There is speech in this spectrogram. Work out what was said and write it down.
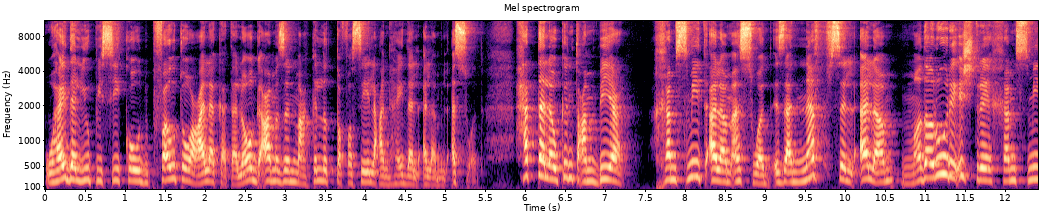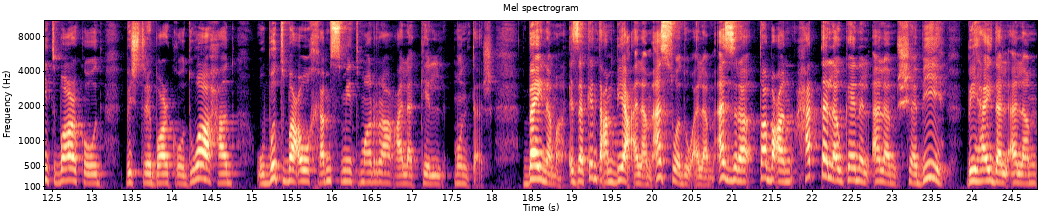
وهيدا ال UPC code بفوته على كتالوج امازون مع كل التفاصيل عن هيدا القلم الأسود. حتى لو كنت عم بيع 500 قلم أسود إذا نفس القلم ما ضروري أشتري 500 باركود بشتري باركود واحد وبطبعه 500 مرة على كل منتج. بينما إذا كنت عم بيع قلم أسود وقلم أزرق طبعا حتى لو كان القلم شبيه بهيدا القلم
